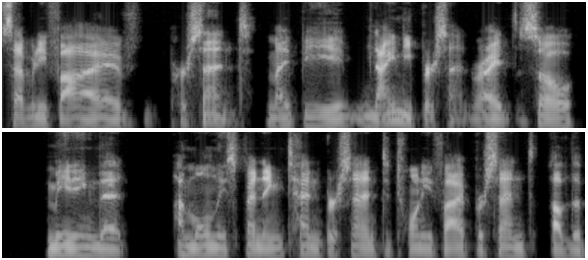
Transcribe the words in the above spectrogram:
75%, might be 90%, right? So meaning that I'm only spending 10% to 25% of the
